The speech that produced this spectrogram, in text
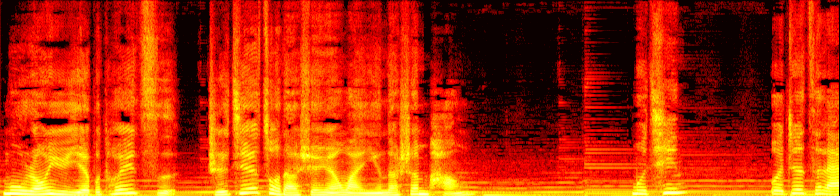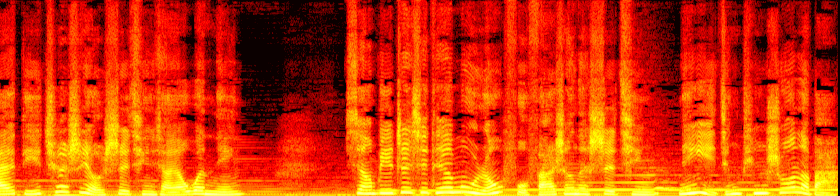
慕容羽也不推辞，直接坐到轩辕婉莹的身旁。母亲，我这次来的确是有事情想要问您。想必这些天慕容府发生的事情，您已经听说了吧？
